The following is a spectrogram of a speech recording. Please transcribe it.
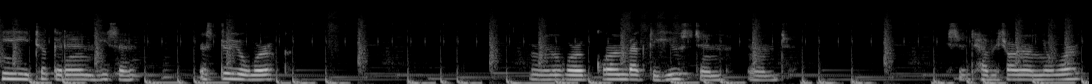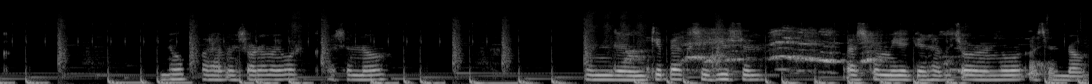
he took it in. He said let's do your work. And we're going back to houston and have you started on your work nope i haven't started my work i said no and then get back to houston asking me again, have you started on your work? I said no.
